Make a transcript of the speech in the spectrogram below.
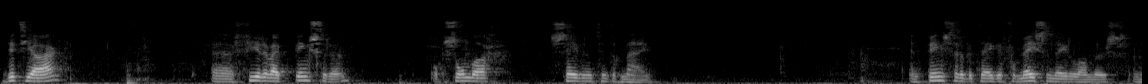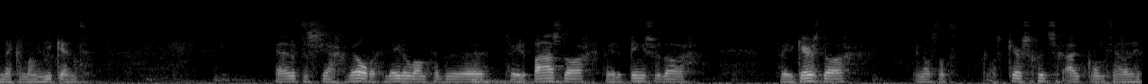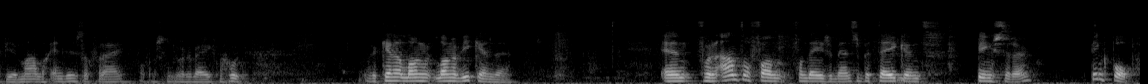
Dit jaar uh, vieren wij Pinksteren op zondag 27 mei. En Pinksteren betekent voor de meeste Nederlanders een lekker lang weekend. Ja, dat is ja geweldig. In Nederland hebben we Tweede Paasdag, Tweede Pinksterdag, Tweede Kerstdag. En als dat als kerst gunstig uitkomt, ja, dan heb je maandag en dinsdag vrij. Of misschien door de week. Maar goed, we kennen lang, lange weekenden. En voor een aantal van, van deze mensen betekent Pinksteren Pinkpop.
